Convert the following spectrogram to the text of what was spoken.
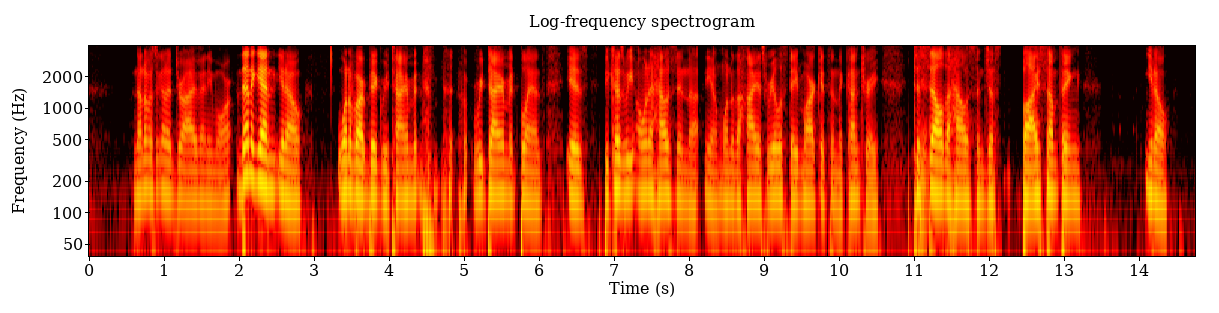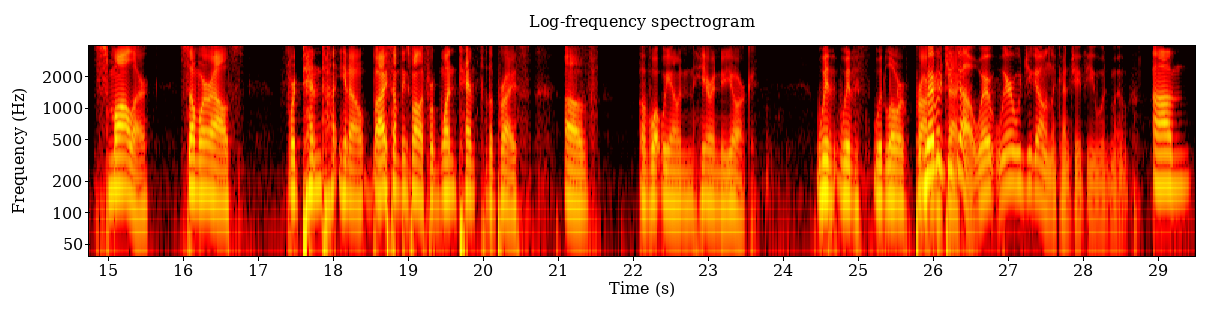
none of us are going to drive anymore then again you know one of our big retirement retirement plans is because we own a house in the you know one of the highest real estate markets in the country to Yeah. sell the house and just buy something you know smaller somewhere else for 10 ti you know buy something smaller for one tenth of the price of of what we own here in New York with with with lower property. Where would you go? Where Where would you go in the country if you would move? Um,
